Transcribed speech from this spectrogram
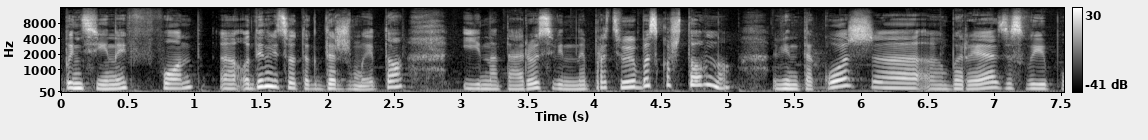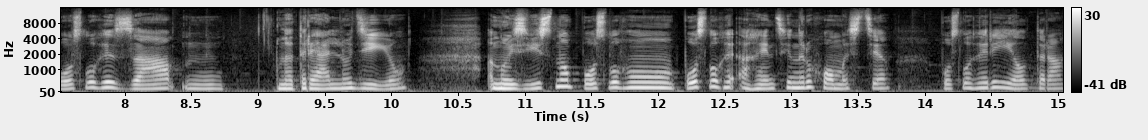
пенсійний фонд, е, 1% держмито, і нотаріус він не працює безкоштовно. Він також е, бере за свої послуги за нотаріальну дію. Ну і звісно, послугу, послуги агенції нерухомості, послуги ріелтора.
